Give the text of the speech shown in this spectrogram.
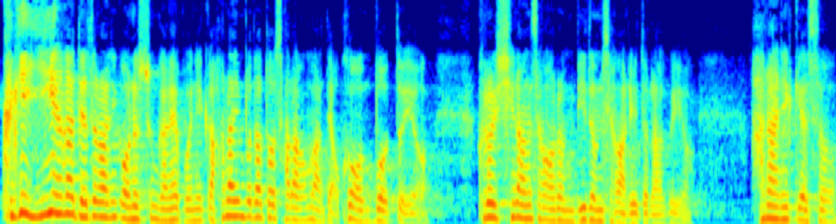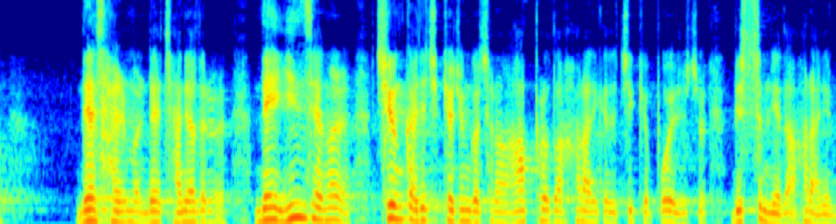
그게 이해가 되더라니까 어느 순간에 보니까 하나님보다 더 사랑하면 안 돼요. 그건 무엇도요. 그런 신앙생활은 믿음 생활이더라고요. 하나님께서 내 삶을, 내 자녀들을, 내 인생을 지금까지 지켜준 것처럼 앞으로도 하나님께서 지켜 보여줄 줄 믿습니다. 하나님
